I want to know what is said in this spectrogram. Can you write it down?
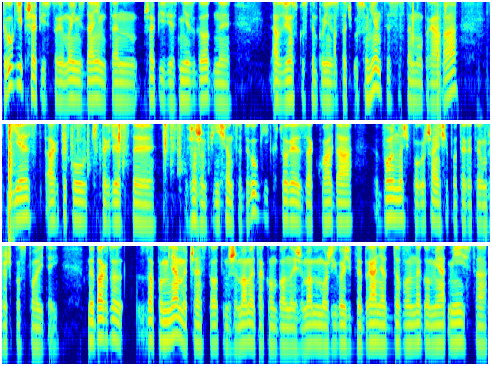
Drugi przepis, który moim zdaniem ten przepis jest niezgodny, a w związku z tym powinien zostać usunięty z systemu prawa, jest artykuł 40, przepraszam, 52, który zakłada wolność poruszania się po terytorium Rzeczpospolitej. My bardzo zapominamy często o tym, że mamy taką wolność, że mamy możliwość wybrania dowolnego miejsca,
